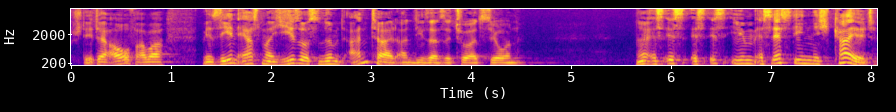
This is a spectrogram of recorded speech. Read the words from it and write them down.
steht er auf. Aber wir sehen erstmal, Jesus nimmt Anteil an dieser Situation. Ne, es ist, es ist ihm, es lässt ihn nicht kalt.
